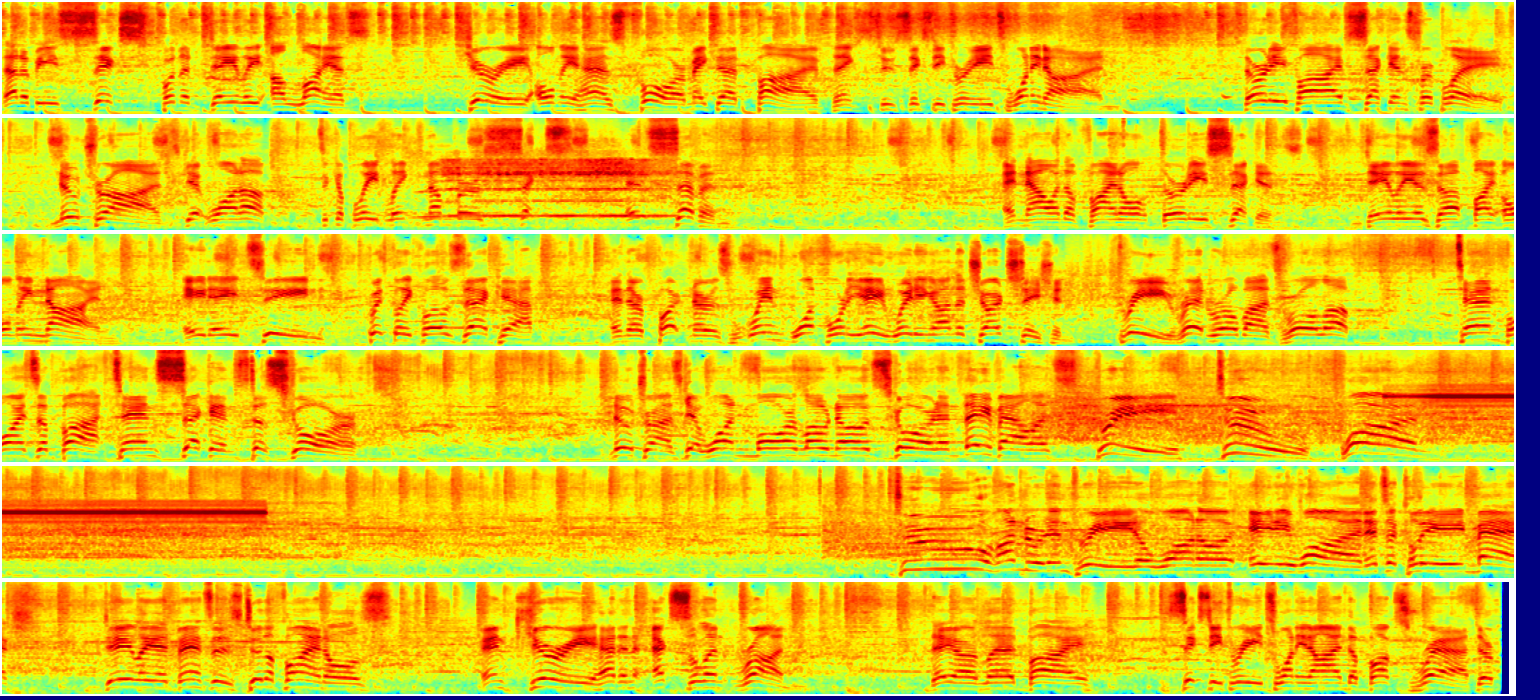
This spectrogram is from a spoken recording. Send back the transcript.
That'll be six for the Daly Alliance. Curie only has four, make that five, thanks to 63-29. 35 seconds for play. NUTRONs get one up to complete link number six. It's seven. And now in the final 30 seconds, Daly is up by only nine. 818 quickly close that gap, and their partners win 148 waiting on the charge station. Three red robots roll up. 10 points a bot, 10 seconds to score. NUTRONs get one more low node scored, and they balance. Three, two, one. Two hundred and three to one oh eighty-one. It's a clean match. Daly advances to the finals, and Curie had an excellent run. They are led by 63-29, the Bucks Wrath.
